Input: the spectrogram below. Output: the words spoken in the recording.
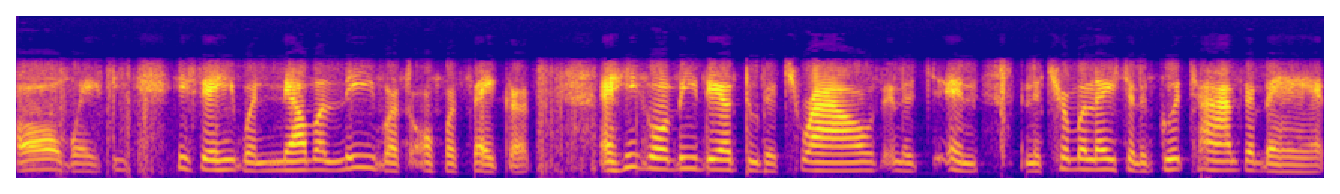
always. He he said he would never leave us or forsake us. And he's gonna be there through the trials and the and, and the tribulation, the good times and bad.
